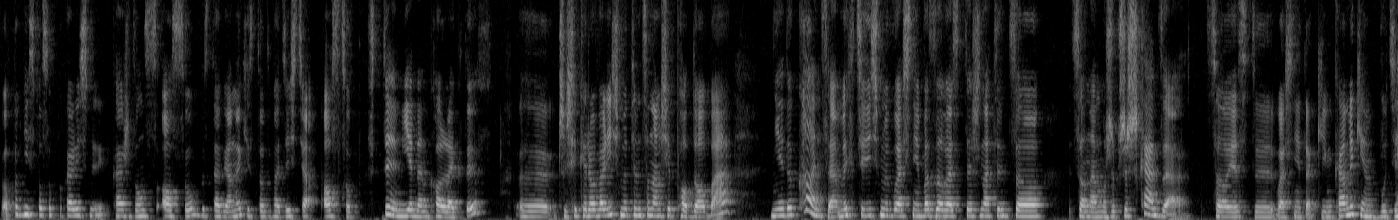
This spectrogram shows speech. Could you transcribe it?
w odpowiedni sposób pokazaliśmy każdą z osób wystawionych. Jest to 20 osób, w tym jeden kolektyw. E, czy się kierowaliśmy tym, co nam się podoba? Nie do końca. My chcieliśmy właśnie bazować też na tym, co, co nam może przeszkadza, co jest y, właśnie takim kamykiem w budzie,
